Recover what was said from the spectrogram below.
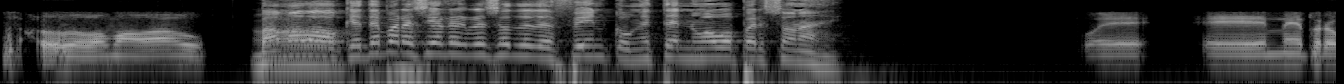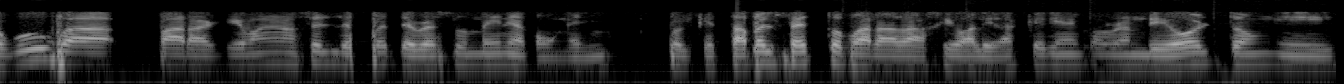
Saludos, vamos abajo. Vamos Ah. abajo. ¿Qué te pareció el regreso de The Finn con este nuevo personaje? Pues eh, me preocupa para qué van a hacer después de WrestleMania con él, porque está perfecto para la rivalidad que tiene con Randy Orton y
